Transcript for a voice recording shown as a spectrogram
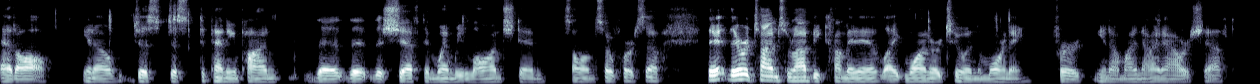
at all you know, just just depending upon the, the the shift and when we launched and so on and so forth. So there there were times when I'd be coming in at like one or two in the morning for you know my nine hour shift,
